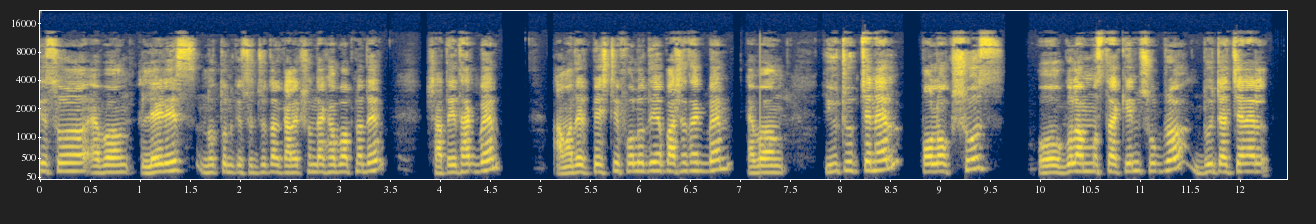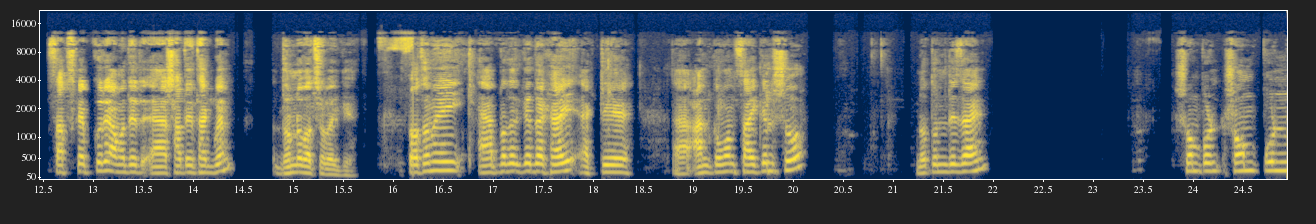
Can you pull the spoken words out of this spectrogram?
কিছু এবং লেডিস নতুন কিছু জুতার কালেকশন দেখাবো আপনাদের। সাথেই থাকবেন, আমাদের পেজটি ফলো দিয়ে পাশে থাকবেন এবং ইউটিউব চ্যানেল পলক শুজ ও গোলাম মুস্তাকিন শুভ্র দুইটা চ্যানেল সাবস্ক্রাইব করে আমাদের সাথেই থাকবেন। ধন্যবাদ সবাইকে। প্রথমেই আপনাদেরকে দেখাই একটি আনকমন সাইকেল শো নতুন ডিজাইন সম্পূর্ণ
